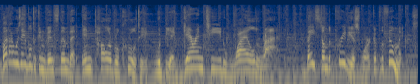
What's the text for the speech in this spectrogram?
but I was able to convince them that Intolerable Cruelty would be a guaranteed wild ride, based on the previous work of the filmmakers.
